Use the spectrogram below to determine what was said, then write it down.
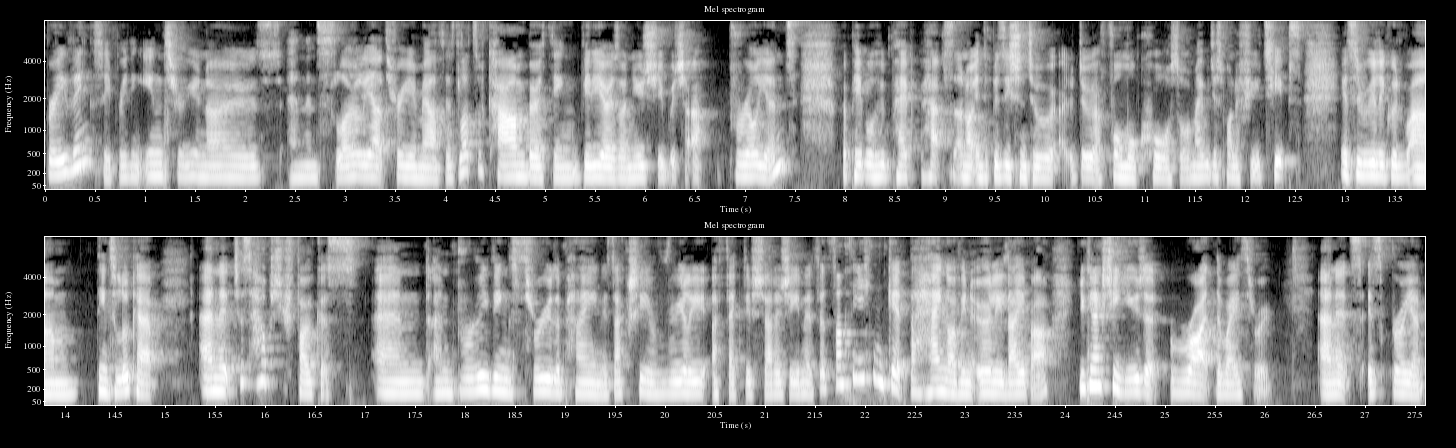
breathing. So you're breathing in through your nose and then slowly out through your mouth. There's lots of calm birthing videos on YouTube, which are brilliant for people who perhaps are not in the position to uh, do a formal course or maybe just want a few tips. It's a really good um, thing to look at, and it just helps you focus. And and breathing through the pain is actually a really effective strategy, and if it's something you can get the hang of in early labour, you can actually use it right the way through, and it's it's brilliant.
